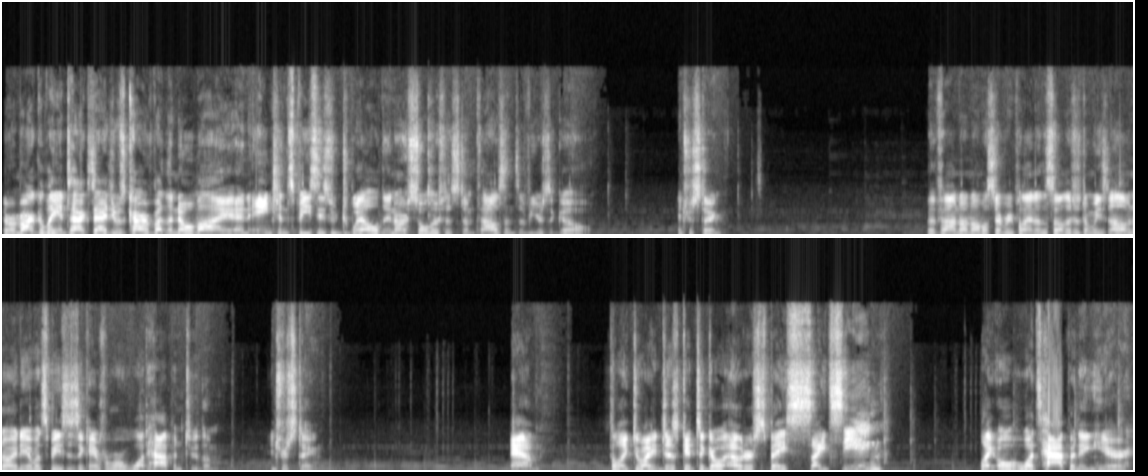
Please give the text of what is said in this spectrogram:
The remarkably intact statue was carved by the Nomai, an ancient species who dwelled in our solar system thousands of years ago. Interesting. Been found on almost every planet in the solar system. We still have no idea what species it came from or what happened to them. Interesting. Damn. So, like, do I just get to go outer space sightseeing? Like, oh, what's happening here?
